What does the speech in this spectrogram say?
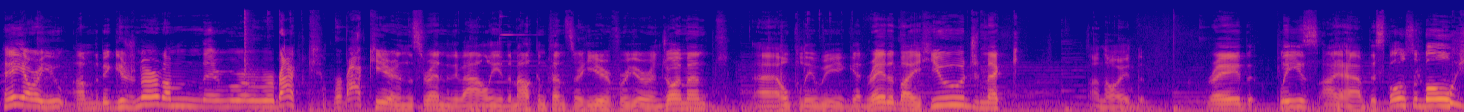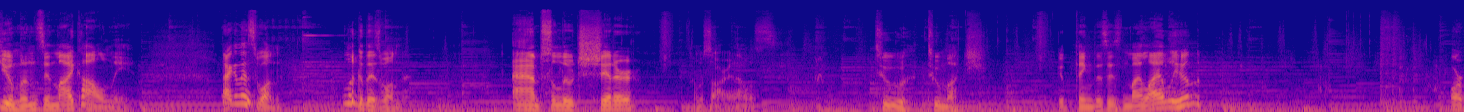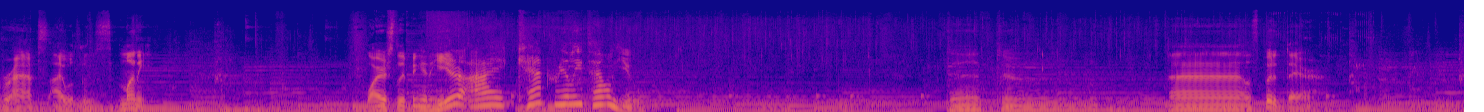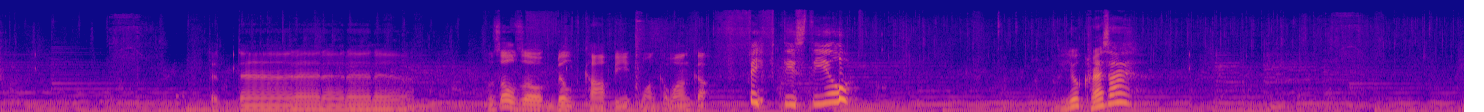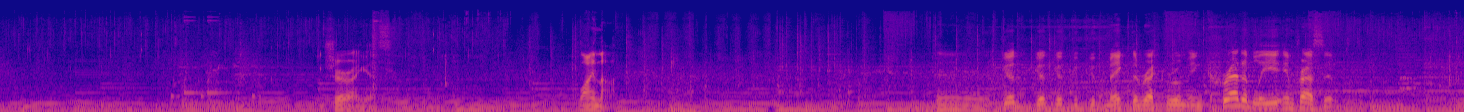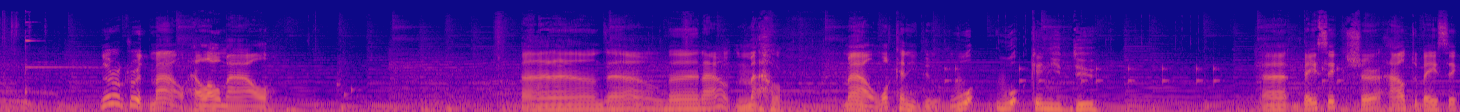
Hey, how are you? I'm the Big Huge Nerd. I'm we're, we're back. We're back here in the Serenity Valley. The malcontents are here for your enjoyment. Uh, hopefully, we get raided by a huge mech annoyed raid. Please, I have disposable humans in my colony. Like this one. Look at this one. Absolute shitter. I'm sorry, that was too too much. Good thing this isn't my livelihood. Or perhaps I would lose money. Why you're sleeping in here, I can't really tell you. Uh, let's put it there. Let's also build copy Wonka Wonka. 50 steel? Are you crazy? Sure, I guess. Why not? Good, good, good, good, good. Make the rec room incredibly impressive. New recruit Mal. Hello, Mal. Mal. Mal, what can you do? What what can you do? Uh, basic, sure. How to basic?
